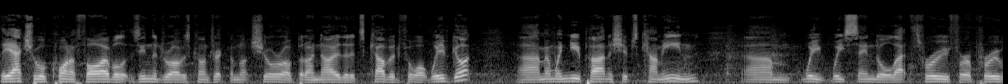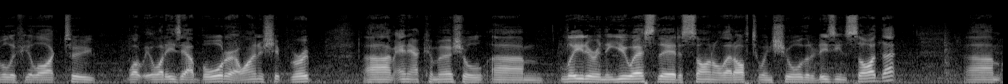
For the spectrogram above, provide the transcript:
the actual quantifiable that's in the driver's contract, I'm not sure of, but I know that it's covered for what we've got. Um, and when new partnerships come in, um, we we send all that through for approval, if you like, to what what is our board or our ownership group. Um, and our commercial um, leader in the US there to sign all that off to ensure that it is inside that. Um,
